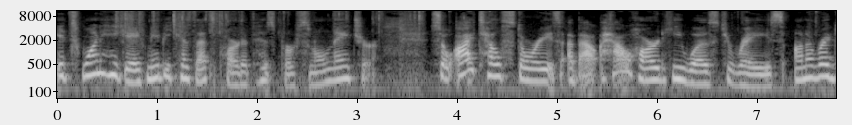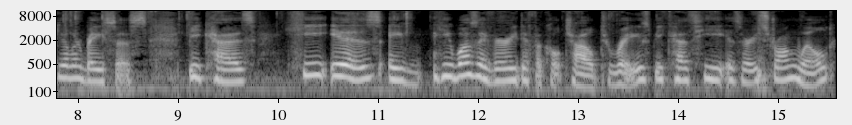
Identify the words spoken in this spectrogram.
It's one he gave me because that's part of his personal nature. So I tell stories about how hard he was to raise on a regular basis because he is a he was a very difficult child to raise because he is very strong-willed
